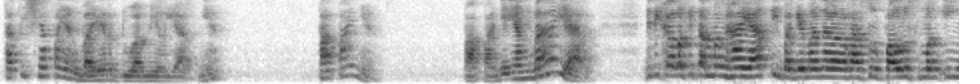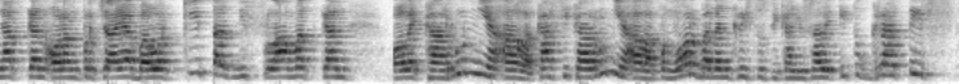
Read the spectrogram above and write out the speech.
Tapi siapa yang bayar 2 miliarnya? Papanya. Papanya yang bayar. Jadi kalau kita menghayati bagaimana Rasul Paulus mengingatkan orang percaya bahwa kita diselamatkan oleh karunia Allah, kasih karunia Allah, pengorbanan Kristus di kayu salib itu gratis.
